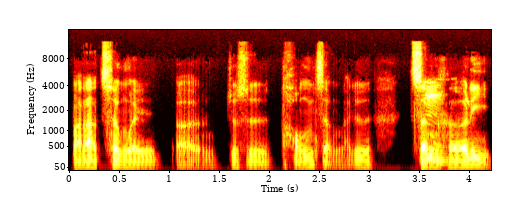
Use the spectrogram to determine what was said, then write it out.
把它称为呃，就是统整了，就是整合力。嗯、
